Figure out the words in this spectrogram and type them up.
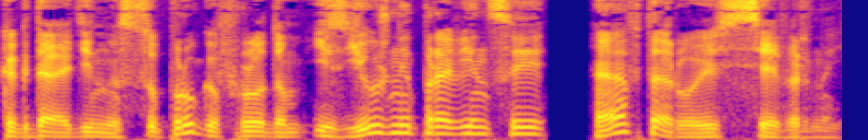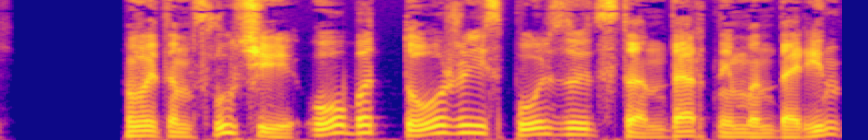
когда один из супругов родом из южной провинции, а второй из северной. В этом случае оба тоже используют стандартный мандарин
